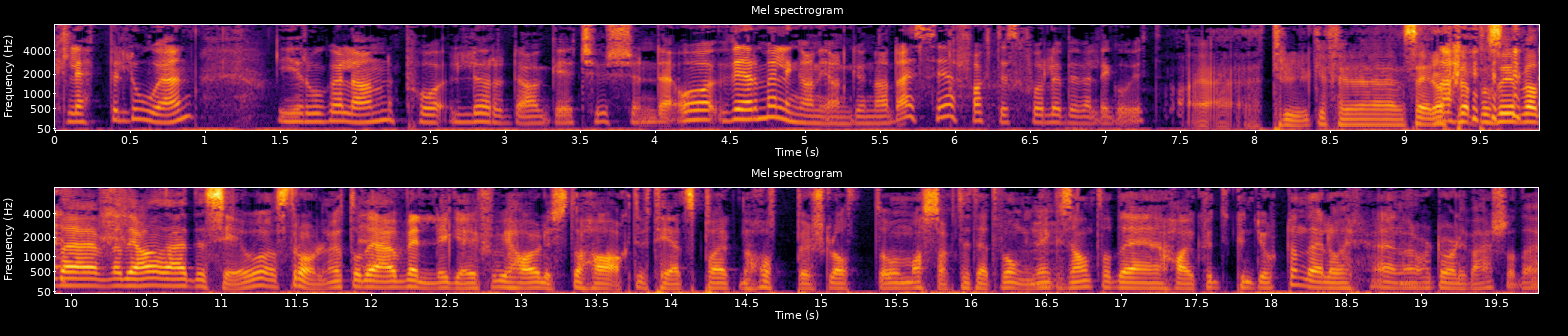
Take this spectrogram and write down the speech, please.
Kleppeloen i Rogaland på lørdag 27. Og værmeldingene Jan Gunnar, de ser faktisk foreløpig veldig gode ut. Jeg tror ikke jeg ser opp, på å si, men, det, men ja, det, ser jo strålende ut. Og det er jo veldig gøy, for vi har jo lyst til å ha aktivitetspark med hoppeslott og masse aktivitet for ungene. ikke sant? Og det har jo kunnet gjort en del år eh, når det har vært dårlig vær, så det,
